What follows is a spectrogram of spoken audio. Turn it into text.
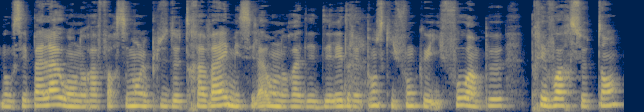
Donc c'est pas là où on aura forcément le plus de travail, mais c'est là où on aura des délais de réponse qui font qu'il faut un peu prévoir ce temps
